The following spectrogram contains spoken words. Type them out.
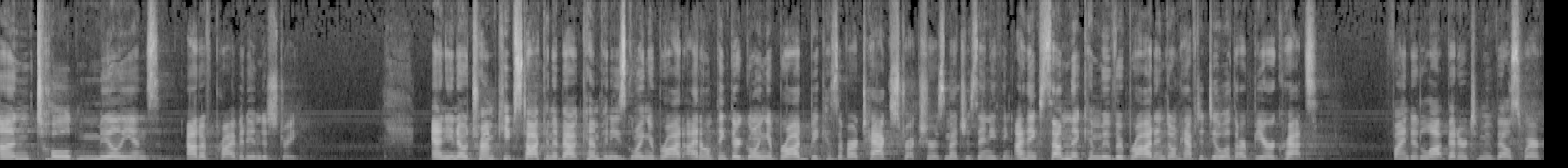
untold millions out of private industry. And you know, Trump keeps talking about companies going abroad. I don't think they're going abroad because of our tax structure as much as anything. I think some that can move abroad and don't have to deal with our bureaucrats find it a lot better to move elsewhere.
